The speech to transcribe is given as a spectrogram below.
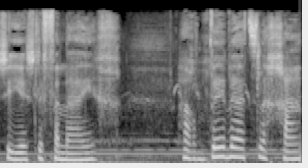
שיש לפנייך. הרבה בהצלחה,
